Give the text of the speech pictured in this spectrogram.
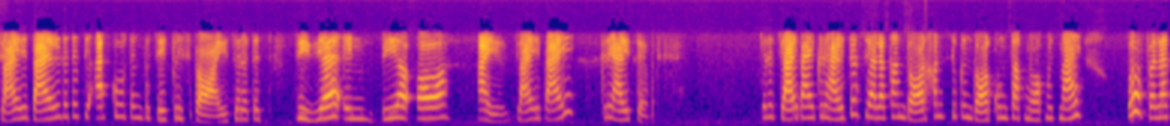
jy by dit is die afkorting vir Jeffrey Spy, so dit is die J en B A I, jy by creative. Dit is jy by creative, so hulle kan daar gaan soek en daar kontak maak met my of hulle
